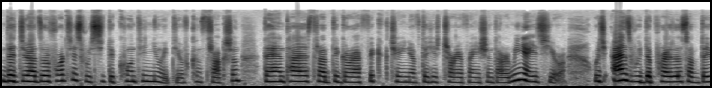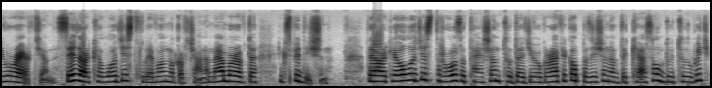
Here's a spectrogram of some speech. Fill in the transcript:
The Jadzor fortress, we see the continuity of construction. The entire stratigraphic chain of the history of ancient Armenia is here, which ends with the presence of the Urartian, says archaeologist Levon Magorchan, a member of the expedition. The archaeologist draws attention to the geographical position of the castle due to which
